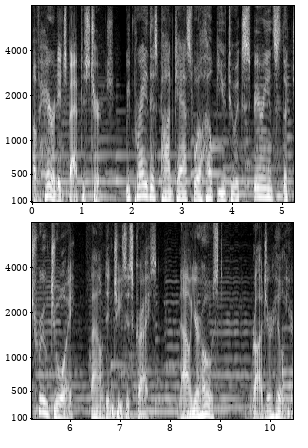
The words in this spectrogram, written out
of Heritage Baptist Church. We pray this podcast will help you to experience the true joy found in Jesus Christ. Now, your host, Roger Hilliard.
